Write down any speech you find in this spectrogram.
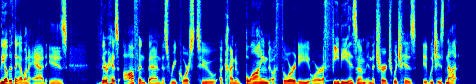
The other thing I want to add is there has often been this recourse to a kind of blind authority or a fideism in the church, which has which is not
